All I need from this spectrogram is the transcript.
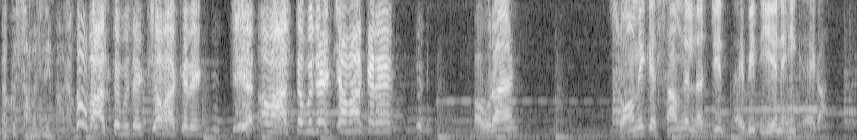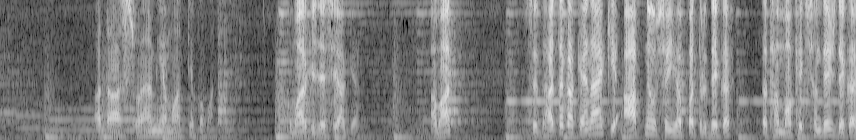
मैं कुछ समझ नहीं पा रहा अमात्य मुझे क्षमा करेंगे अमात्य मुझे क्षमा करें। बहुरायण स्वामी के सामने लज्जित भयभीत ये नहीं कहेगा। अतः स्वयं ही अमात्य को बता दो। कुमार की जैसी आज्ञा। अमात सिद्धार्थ का कहना है कि आपने उसे यह पत्र देकर तथा मौखिक संदेश देकर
